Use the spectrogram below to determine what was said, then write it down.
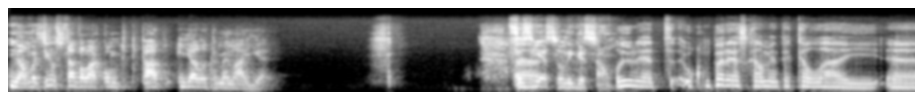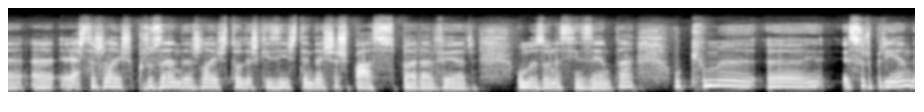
Não, mas ele estava lá como deputado e ela também lá ia. Fazia uh, essa ligação. Leonete, o que me parece realmente é que a lei, uh, uh, estas leis, cruzando as leis todas que existem, deixa espaço para haver uma zona cinzenta. O que me surpreende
